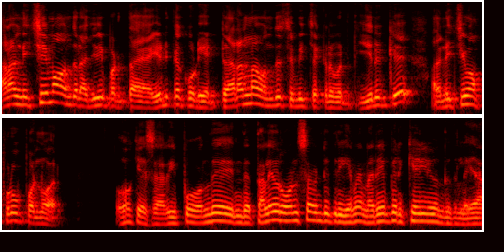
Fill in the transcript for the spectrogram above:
ஆனால் நிச்சயமாக வந்து ரஜினி படத்தை எடுக்கக்கூடிய திறமை வந்து சிபி சக்கரவர்த்தி இருக்குது அதை நிச்சயமாக ப்ரூவ் பண்ணுவார். Okay sir. இப்போ வந்து இந்த தலைவர் ஒன் செவன்ட்டி த்ரீ ஏன்னா நிறைய பேர் கேள்வி வந்தது இல்லையா?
